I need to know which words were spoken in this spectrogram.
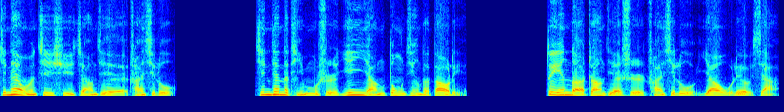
今天我们继续讲解《传习录》。今天的题目是阴阳动静的道理。对应的章节是《传习录》幺五六下，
